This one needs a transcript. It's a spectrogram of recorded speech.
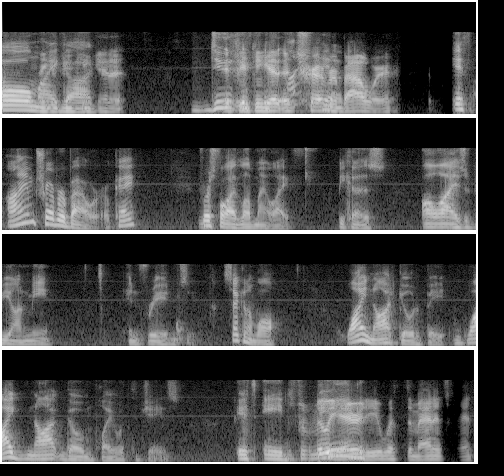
Oh my if you can god. get it, Dude, if you can get a Trevor him- Bauer, if I'm Trevor Bauer, okay? First of all, I'd love my life because all eyes would be on me in free agency. Second of all, why not go to bait? Why not go and play with the Jays? It's a big- familiarity with the management.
